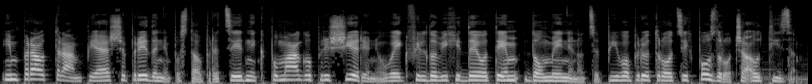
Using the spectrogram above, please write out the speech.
In prav Trump je, še preden je postal predsednik, pomagal pri širjenju Wakefieldovih idej o tem, da omenjeno cepivo pri otrocih povzroča avtizem.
